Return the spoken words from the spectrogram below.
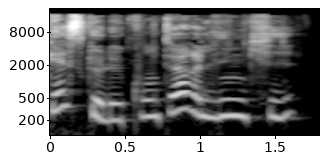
Qu'est-ce que le compteur Linky?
